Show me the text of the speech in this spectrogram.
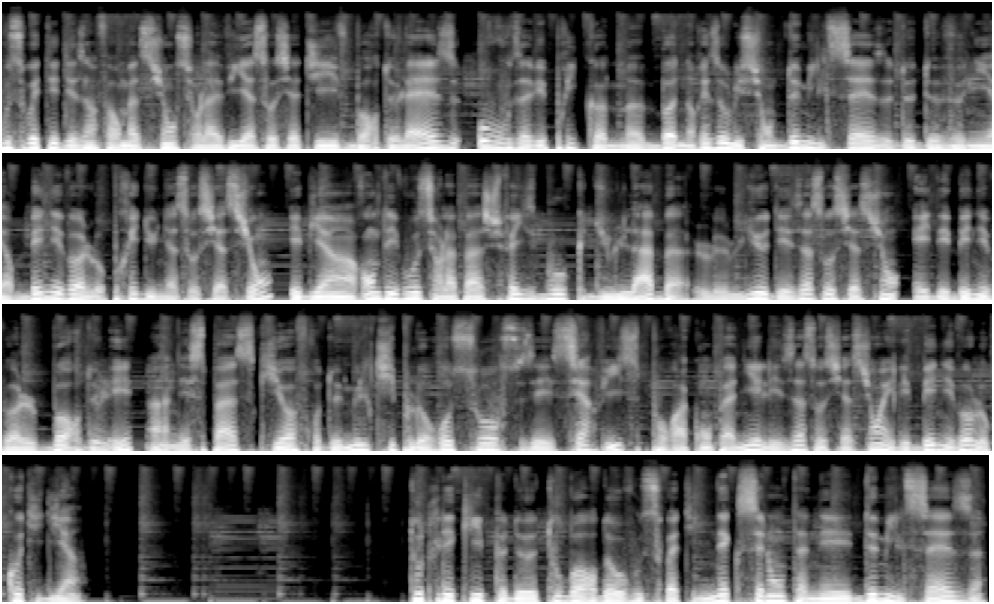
Vous souhaitez des informations sur la vie associative bordelaise ou vous avez pris comme bonne résolution 2016 de devenir bénévole auprès d'une association Eh bien, rendez-vous sur la page Facebook du Lab, le lieu des associations et des bénévoles bordelais, un espace qui offre de multiples ressources et services pour accompagner les associations et les bénévoles au quotidien. Toute l'équipe de Tout Bordeaux vous souhaite une excellente année 2016.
